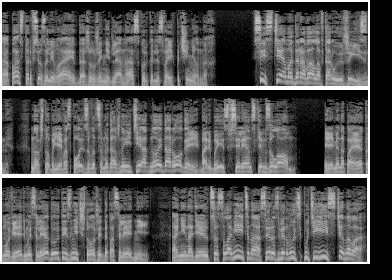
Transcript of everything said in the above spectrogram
А пастор все заливает, даже уже не для нас, сколько для своих подчиненных. «Система даровала вторую жизнь. Но чтобы ей воспользоваться, мы должны идти одной дорогой борьбы с вселенским злом. Именно поэтому ведьмы следует изничтожить до последней. Они надеются сломить нас и развернуть с пути истинного».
